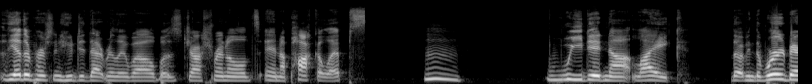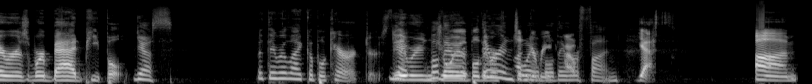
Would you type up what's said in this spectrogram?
the other person who did that really well was Josh Reynolds in Apocalypse. Mm. We did not like the, I mean the word bearers were bad people, Yes. but they were likable characters. Yeah, They were well, enjoyable. they were, fun to enjoyable. read They about. were fun. Yes. Um,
